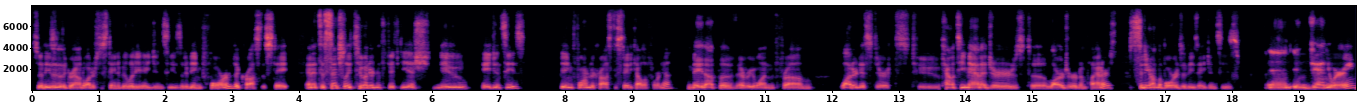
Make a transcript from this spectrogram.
So these are the groundwater sustainability agencies that are being formed across the state. And it's essentially 250 ish new agencies being formed across the state of California, made up of everyone from water districts to county managers to large urban planners sitting on the boards of these agencies. And in January,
